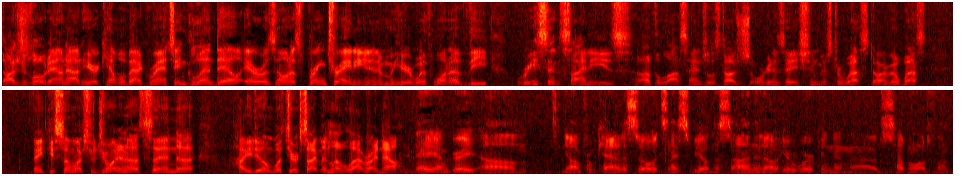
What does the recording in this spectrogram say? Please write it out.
Dodgers Lowdown out here at Camelback Ranch in Glendale, Arizona, spring training. And we're here with one of the recent signees of the Los Angeles Dodgers organization, Mr. Wes Darvill. Wes, thank you so much for joining us. And uh, how you doing? What's your excitement level at right now? Hey, I'm great. Um, you know, I'm from Canada, so it's nice to be out in the sun and out here working and uh, just having a lot of fun.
